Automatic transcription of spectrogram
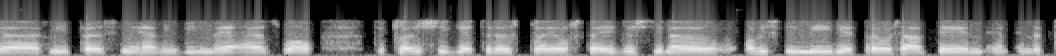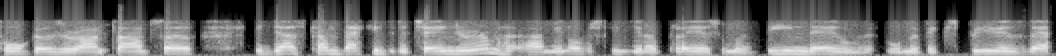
uh, me personally, having been there as well, the closer you get to those playoff stages, you know, obviously media throws out there and, and, and the talk goes around town. So it does come back into the changing room. I mean, obviously, you know, players who have been there, who, who have experienced that,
